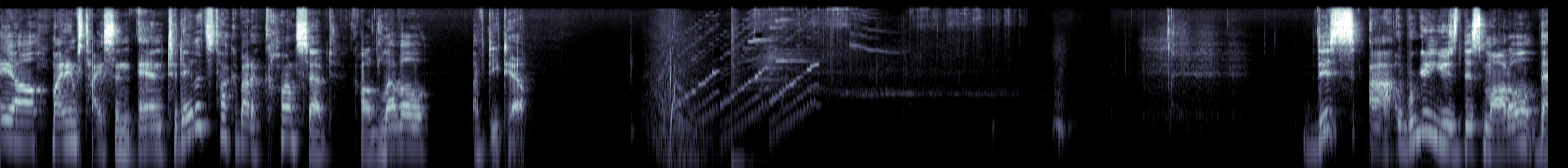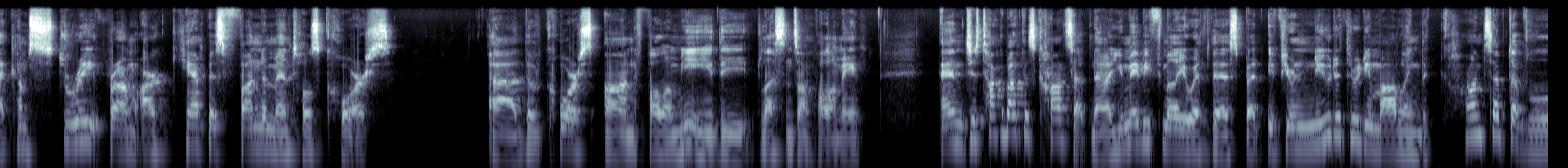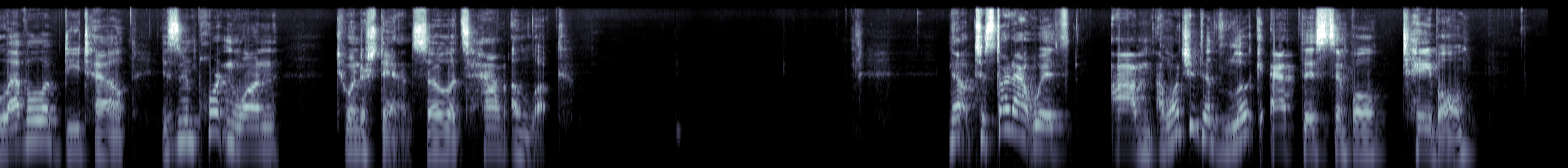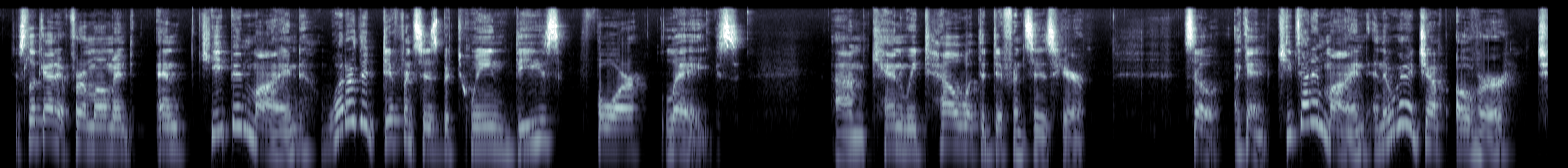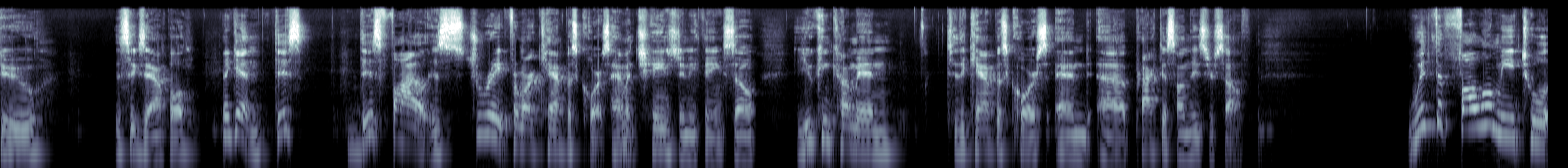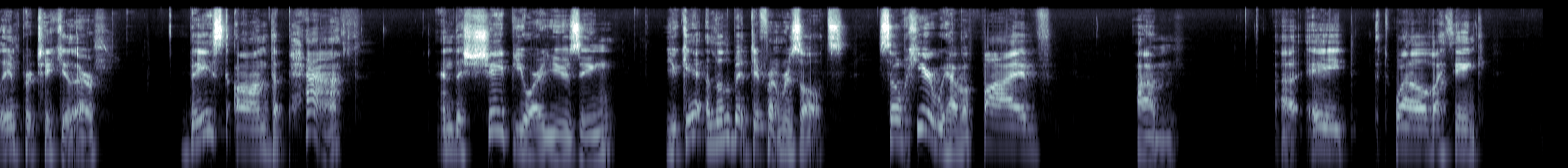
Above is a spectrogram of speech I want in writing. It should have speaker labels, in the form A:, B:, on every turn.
A: Hey y'all, my name's Tyson, and today let's talk about a concept called level of detail. This, uh, we're going to use this model that comes straight from our Campus Fundamentals course, uh, the course on Follow Me, the lessons on Follow Me and just talk about this concept. Now, you may be familiar with this, but if you're new to 3D modeling, the concept of level of detail is an important one to understand. So let's have a look. Now, to start out with, um, I want you to look at this simple table. Just look at it for a moment and keep in mind, what are the differences between these four legs? Um, can we tell what the difference is here? So again, keep that in mind, and then we're going to jump over to this example. Again, this this file is straight from our campus course. I haven't changed anything, so you can come in to the campus course and uh, practice on these yourself. With the follow me tool in particular, based on the path and the shape you are using, you get a little bit different results. So here we have a 5, um, uh, 8, 12, I think,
